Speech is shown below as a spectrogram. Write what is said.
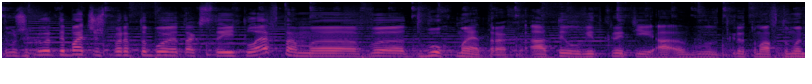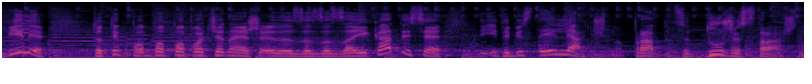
Тому що коли ти бачиш перед тобою так стоїть лев там е, в двох метрах, а ти у відкритій в відкритому автомобілі, то ти по- по- по- починаєш е, за- за- заїкатися, і тобі стає лячно. Правда, це дуже страшно.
